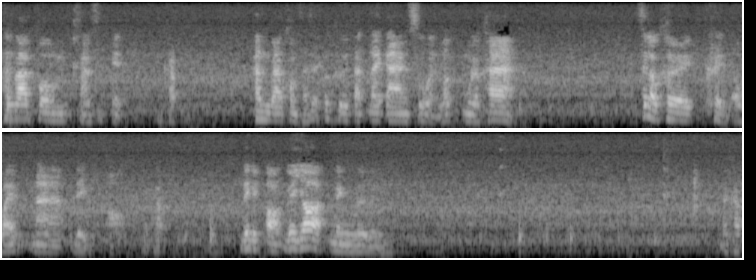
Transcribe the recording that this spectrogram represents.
ธันวาคม31นะครับธันวาคม31ก็คือตัดรายการส่วนลดมูลค่า ซึ่งเราเคยเครดิตเอาไว้มาเดบิตออกนะครับ เดบิตออกด้วยยอด1 0,000นนะครับ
